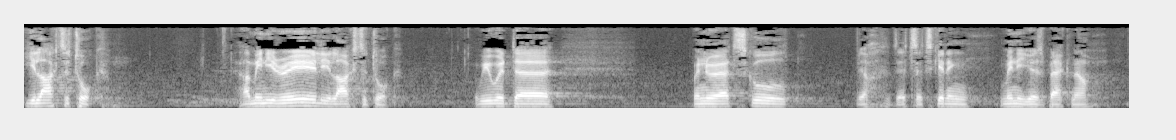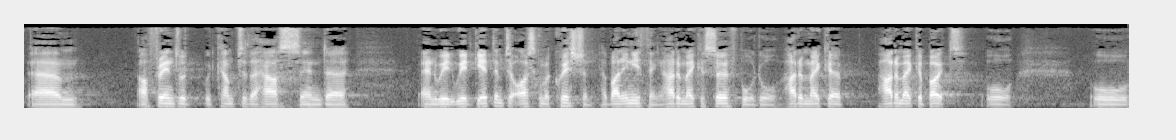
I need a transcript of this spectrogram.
he likes to talk. I mean, he really likes to talk. We would, uh, when we were at school, yeah, it's, it's getting many years back now. Um, our friends would, would come to the house and, uh, and we'd, we'd get them to ask him a question about anything, how to make a surfboard or how to make a, how to make a boat or, or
